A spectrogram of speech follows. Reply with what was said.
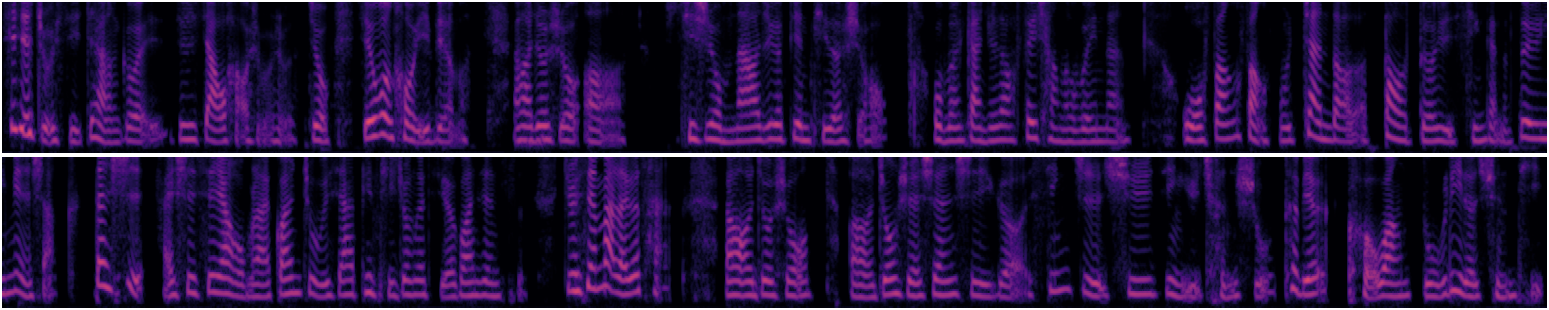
谢谢主席，这样各位就是下午好什么什么，就先问候一遍嘛。然后就说呃。其实我们拿到这个辩题的时候，我们感觉到非常的为难，我方仿佛站到了道德与情感的对立面上。但是还是先让我们来关注一下辩题中的几个关键词，就是先卖了个惨，然后就说，呃，中学生是一个心智趋近于成熟、特别渴望独立的群体，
